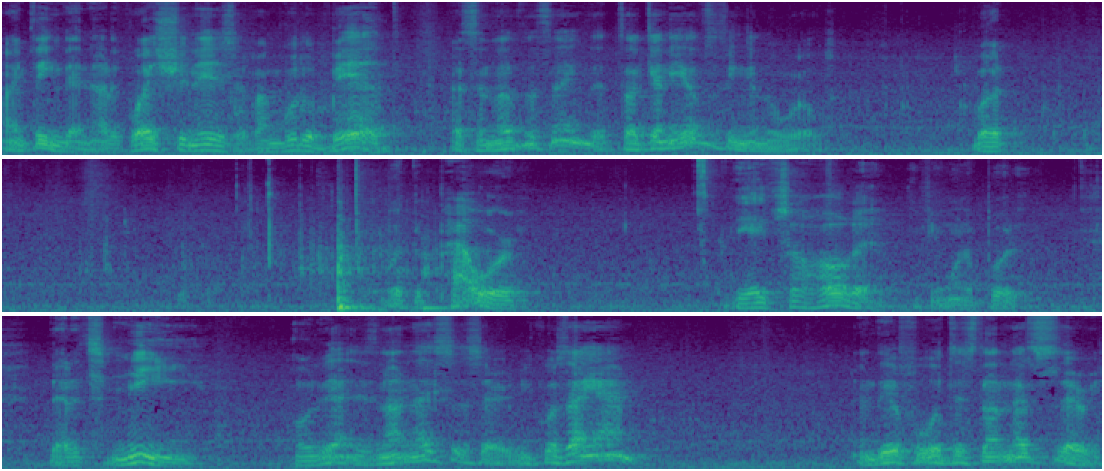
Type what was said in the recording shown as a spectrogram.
I think that now the question is if I'm good or bad, that's another thing. That's like any other thing in the world. But but the power, the Eitzahora, if you want to put it, that it's me, or that is not necessary because I am. And therefore it is not necessary.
